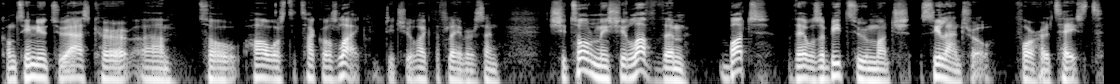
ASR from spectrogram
continued to ask her, um, "So, how was the tacos like? Did you like the flavors?" And she told me she loved them, but there was a bit too much cilantro for her taste.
